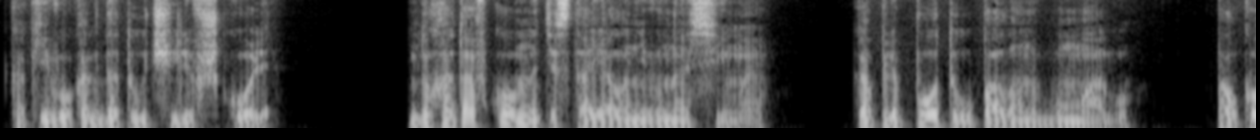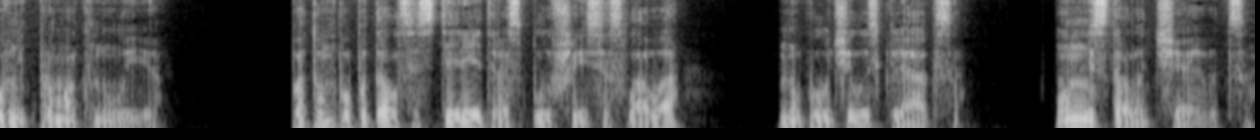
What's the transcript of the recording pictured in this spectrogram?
как его когда-то учили в школе. Духота в комнате стояла невыносимая. Капля пота упала на бумагу. Полковник промокнул ее. Потом попытался стереть расплывшиеся слова, но получилась клякса. Он не стал отчаиваться.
